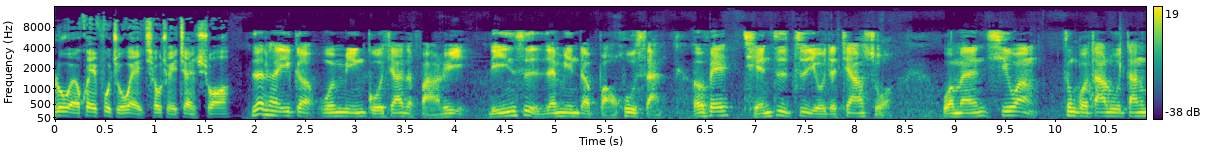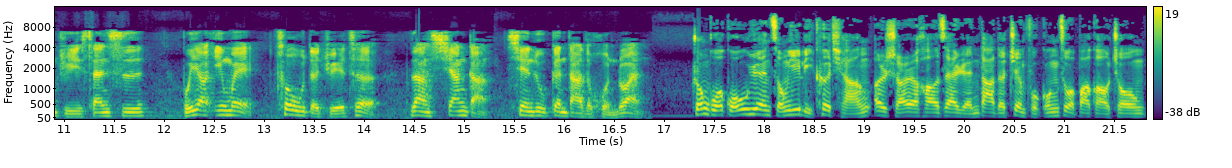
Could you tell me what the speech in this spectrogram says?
陆委会副主委邱垂正说：“任何一个文明国家的法律，理应是人民的保护伞，而非钳制自由的枷锁。我们希望中国大陆当局三思，不要因为错误的决策，让香港陷入更大的混乱。”中国国务院总理李克强二十二号在人大的政府工作报告中，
